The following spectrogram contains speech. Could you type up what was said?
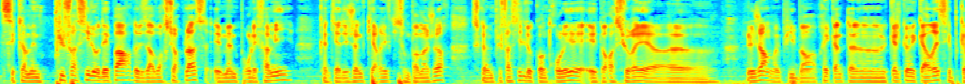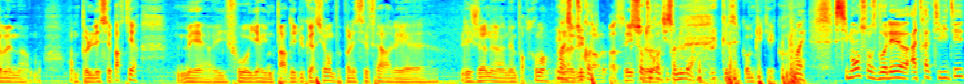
c'est quand même plus facile au départ de les avoir sur place et même pour les familles, quand il y a des jeunes qui arrivent qui sont pas majeurs, c'est quand même plus facile de contrôler et de rassurer euh, les gens. Et puis bon après quand quelqu'un est cadré, c'est quand même on peut le laisser laisser partir. Mais il faut, il y a une part d'éducation. On peut pas laisser faire les les jeunes n'importe comment. Ouais, surtout, quand, par le passé surtout quand ils sont mineurs. Que c'est compliqué. Quoi. Ouais. Simon, sur ce volet attractivité,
